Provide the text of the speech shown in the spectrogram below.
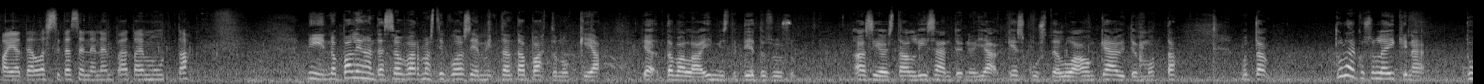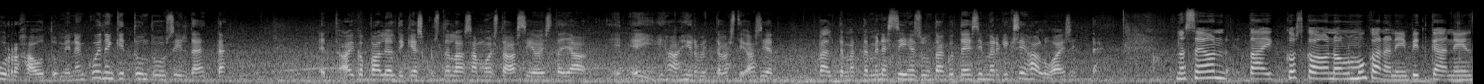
ajatella sitä sen enempää tai muuttaa. Niin, no paljonhan tässä on varmasti vuosien mittaan tapahtunutkin ja, ja tavallaan ihmisten tietoisuus asioista on lisääntynyt ja keskustelua on käyty, mutta, mutta tuleeko sulle ikinä turhautuminen? Kuitenkin tuntuu siltä, että, että aika paljolti keskustellaan samoista asioista ja ei ihan hirvittävästi asiat välttämättä mene siihen suuntaan, kun te esimerkiksi haluaisitte. No se on, tai koska on ollut mukana niin pitkään, niin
